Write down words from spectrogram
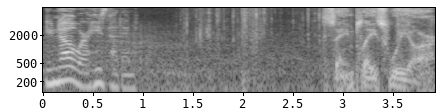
You know where he's headed. Same place we are.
